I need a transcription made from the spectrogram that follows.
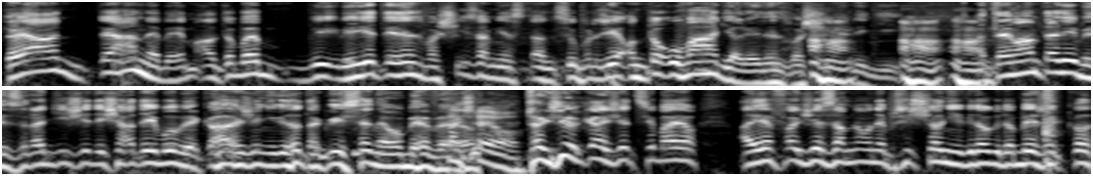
to já, to já nevím, ale to bude vě- vědět jeden z vašich zaměstnanců, protože on to uváděl, jeden z vašich Aha, lidí. aha, aha. A ten vám tady vyzradí, že když já tady budu vykládat, že nikdo takový se neobjevil. Takže jo. Takže říká, že třeba jo. A je fakt, že za mnou nepřišel nikdo, kdo by řekl,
